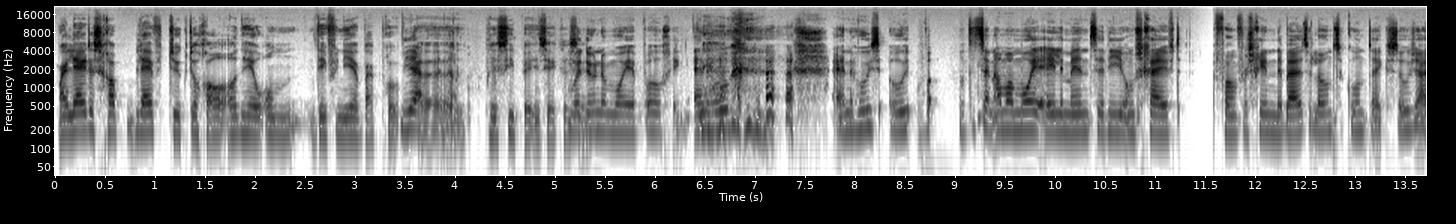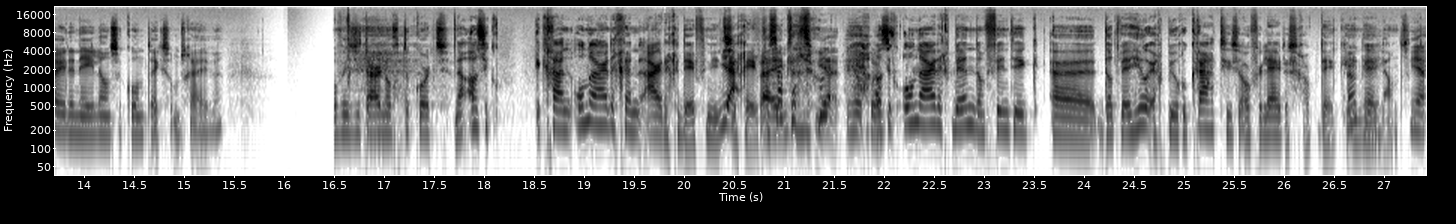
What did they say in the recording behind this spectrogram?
maar leiderschap blijft natuurlijk toch al een heel ondefinieerbaar pro- Ja, eh, nou. principe in zekere We zin. doen een mooie poging. En, hoe, en hoe, is- hoe, want het zijn allemaal mooie elementen die je omschrijft van verschillende buitenlandse contexten. Hoe zou je de Nederlandse context omschrijven? Of is het daar nog te kort? Nou, als ik, ik ga een onaardige en aardige definitie geven. Zal ik dat doen? Ja, heel goed. Als ik onaardig ben, dan vind ik eh, dat we heel erg bureaucratisch over leiderschap denken in Nederland. Ja,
